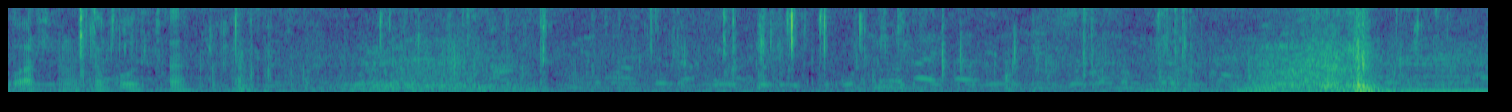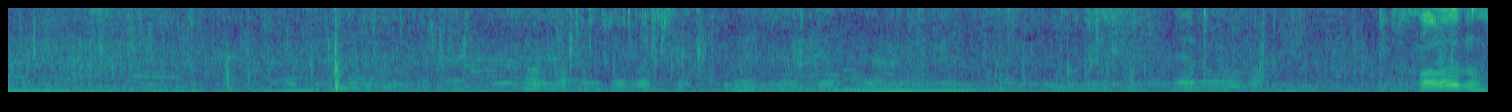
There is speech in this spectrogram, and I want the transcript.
квашена капуста. Холодно?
